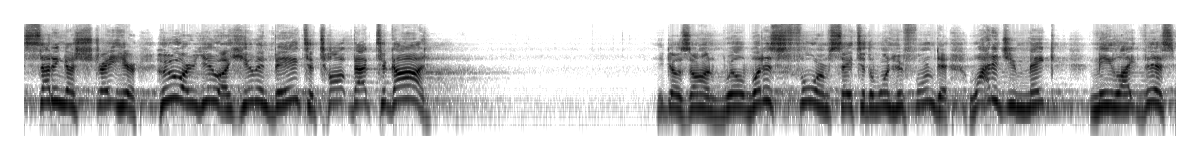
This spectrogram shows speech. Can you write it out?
setting us straight here. Who are you, a human being, to talk back to God? He goes on, Will what does form say to the one who formed it? Why did you make me like this?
